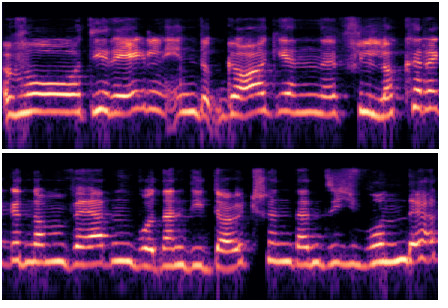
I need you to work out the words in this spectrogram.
wo die Regeln in Georgien viel lockerer genommen werden, wo dann die Deutschen dann sich wundern?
